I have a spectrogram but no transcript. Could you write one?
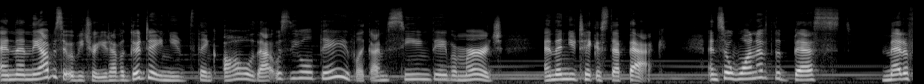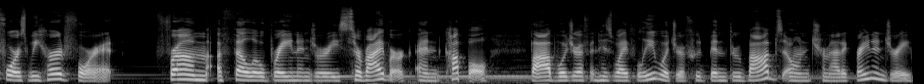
And then the opposite would be true. You'd have a good day and you'd think, oh, that was the old Dave. Like I'm seeing Dave emerge. And then you take a step back. And so, one of the best metaphors we heard for it from a fellow brain injury survivor and couple, Bob Woodruff and his wife Lee Woodruff, who'd been through Bob's own traumatic brain injury,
